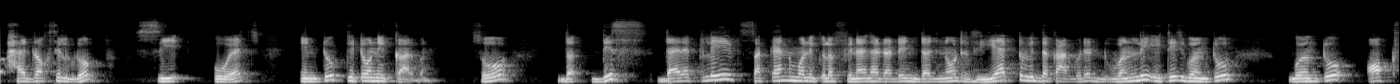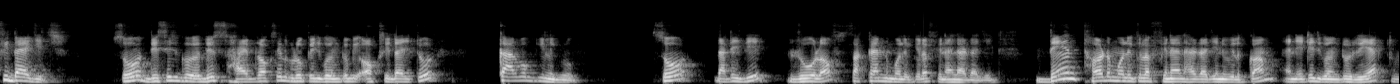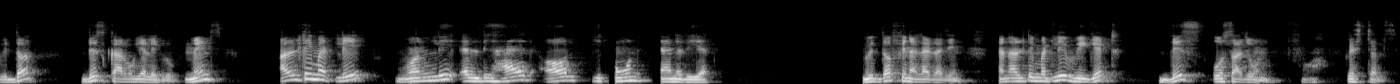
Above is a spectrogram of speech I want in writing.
hydroxyl group COH into ketonic carbon. So the this directly second molecule of phenylhydrazine does not react with the carbohydrate only it is going to going to oxidize. It so this is this hydroxyl group is going to be oxidized to carboxyl group. So that is the role of second molecule of phenylhydrazine then third molecule of phenylhydrazine will come and it is going to react with the this carboxyl group. Means ultimately only aldehyde or ketone can react with the phenylhydrazine and ultimately we get this osazone crystals.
